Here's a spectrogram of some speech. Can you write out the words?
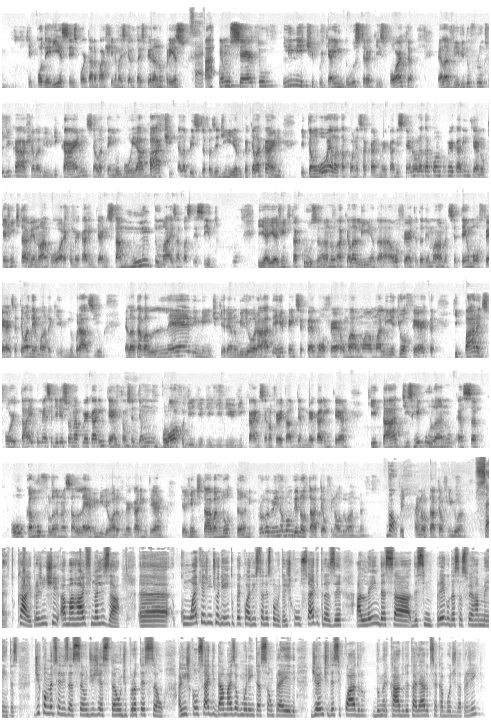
que poderia ser exportada para a China, mas que ela está esperando o preço, certo. até um certo limite, porque a indústria que exporta, ela vive do fluxo de caixa, ela vive de carne, se ela tem o boi abate, ela precisa fazer dinheiro com aquela carne. Então, ou ela está pondo essa carne no mercado externo, ou ela está pondo para o mercado interno. O que a gente está vendo agora é que o mercado interno está muito mais abastecido E aí a gente está cruzando aquela linha da oferta e da demanda. Você tem uma oferta, você tem uma demanda aqui no Brasil, ela estava levemente querendo melhorar, de repente você pega uma, oferta, uma, uma, uma linha de oferta que para de exportar e começa a direcionar para o mercado interno. Então, uhum. você tem um bloco de, de, de, de, de carne sendo ofertado dentro do mercado interno que está desregulando essa, ou camuflando essa leve melhora do mercado interno que a gente estava notando e que provavelmente não vamos ver notar até o final do ano, né? Bom. A gente vai notar até o fim do ano. Certo. Caio, para a gente amarrar e finalizar, é, como é que a gente orienta o pecuarista nesse momento? A gente consegue trazer, além dessa, desse emprego, dessas ferramentas de comercialização, de gestão, de proteção, a gente consegue dar mais alguma orientação para ele diante desse quadro do mercado detalhado que você acabou de dar para a gente?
